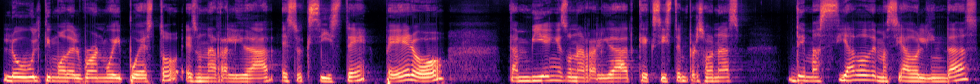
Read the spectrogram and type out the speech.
lo último del runway puesto. Es una realidad, eso existe, pero también es una realidad que existen personas demasiado, demasiado lindas,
